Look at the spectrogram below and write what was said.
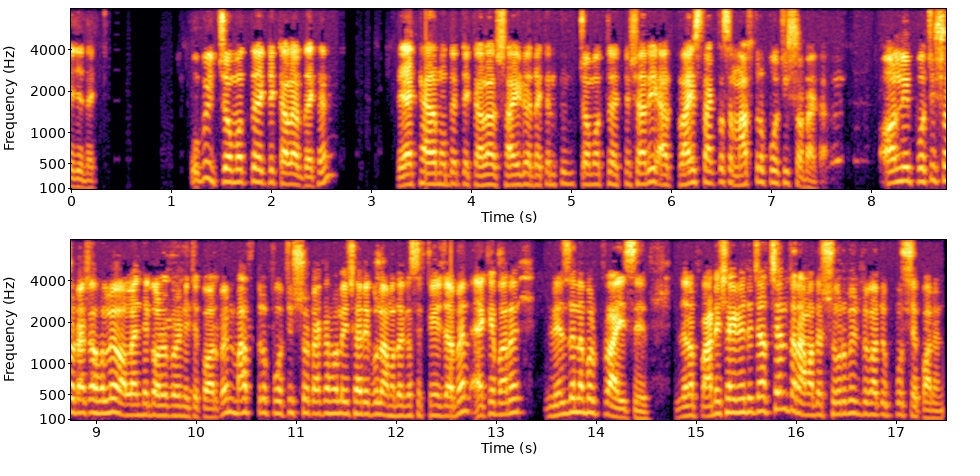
এই যে দেখেন, খুবই চমৎকার একটি কালার দেখেন। দেখার মধ্যে একটি কালার শাড়িটা দেখেন, খুব চমৎকার একটা শাড়ি। আর প্রাইস থাকতেছে মাত্র পঁচিশশো টাকা। অনলি পঁচিশশো টাকা হলে অনলাইন থেকে অর্ডার করে নিতে পারবেন। মাত্র পঁচিশশো টাকা হলে এই শাড়িগুলো আমাদের কাছে পেয়ে যাবেন। একেবারে রিজনেবল প্রাইসে যারা পাটি শাড়ি নিতে চাচ্ছেন, তারা আমাদের শোরুমে যোগাযোগ করতে পারেন।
